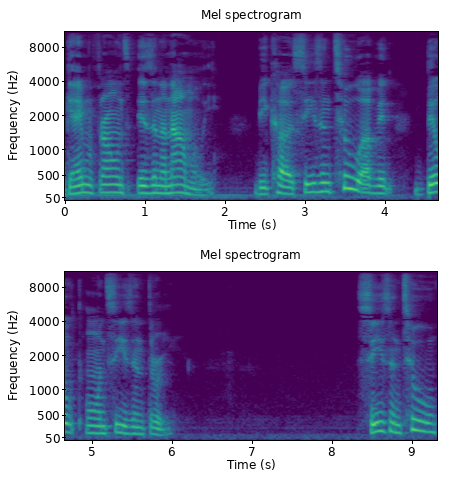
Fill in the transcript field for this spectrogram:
game of thrones is an anomaly because season two of it built on season three. Season two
